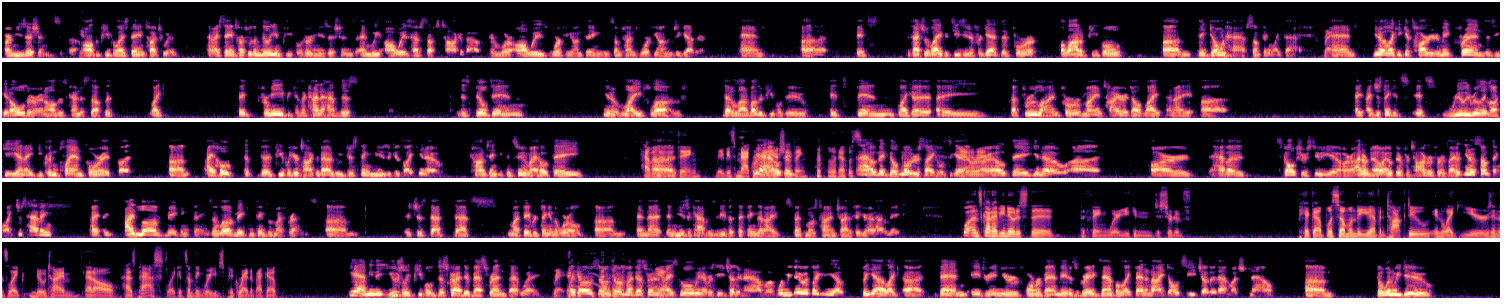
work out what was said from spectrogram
are musicians. Yeah. all the people I stay in touch with. And I stay in touch with a million people who are musicians, and we always have stuff to talk about, and we're always working on things, and sometimes working on them together. And uh, it's if that's your life, it's easy to forget that for a lot of people, um, they don't have something like that. Right. And you know, like it gets harder to make friends as you get older, and all this kind of stuff. But like, it, for me, because I kind of have this this built-in, you know, life love that a lot of other people do, it's been like a a, a through line for my entire adult life, and I, uh, I, I just think it's it's really really lucky, and I you couldn't plan for it, but um, I hope that the people you're talking about who just think music is like you know content you consume, I hope they have another uh, thing. Maybe it's macrame yeah, or something. They, Who knows? I hope they build motorcycles together, yeah, or I hope they, you know, uh, are have a sculpture studio or I don't know. I hope they're photographers. I hope you know something like just having. I I love making things. I love making things with my friends. Um, it's just that that's my favorite thing in the world. Um, and that and music happens to be the thing that I spent the most time trying to figure out how to make. Well, and Scott, have you noticed the the thing where you can just sort of pick up with someone that you haven't talked to in like years and it's like no time at all has passed like it's something where you just pick right back up yeah i mean usually people describe their best friends that way right like oh so and so is my best friend in yeah. high school we never see each other now but when we do it's like you know but yeah like uh, ben adrian your former bandmate is a great example like ben and i don't see each other that much now um, but when we do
